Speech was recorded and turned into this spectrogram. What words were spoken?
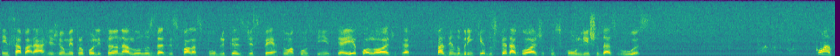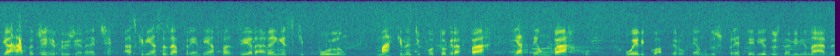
Em Sabará, região metropolitana, alunos das escolas públicas despertam a consciência ecológica fazendo brinquedos pedagógicos com o lixo das ruas. Com as garrafas de refrigerante, as crianças aprendem a fazer aranhas que pulam, máquina de fotografar e até um barco o helicóptero é um dos preferidos da meninada.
